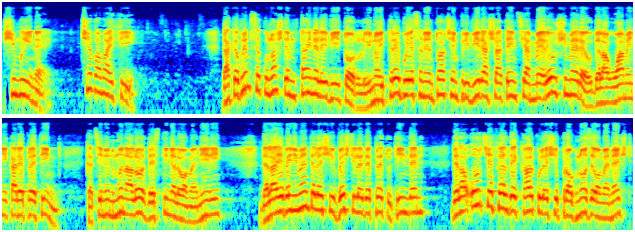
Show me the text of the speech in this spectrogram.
și mâine, ce va mai fi? Dacă vrem să cunoaștem tainele viitorului, noi trebuie să ne întoarcem privirea și atenția mereu și mereu de la oamenii care pretind că țin în mâna lor destinele omenirii, de la evenimentele și veștile de pretutindeni, de la orice fel de calcule și prognoze omenești,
